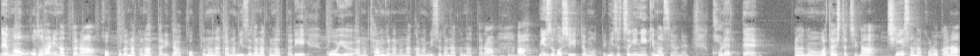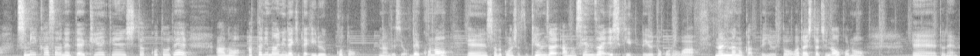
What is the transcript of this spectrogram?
でまあ大人になったらコップがなくなったりあコップの中の水がなくなったりこういうあのタンブラーの中の水がなくなったらあ水欲しいって思って水次に行きますよね。これってあの私たちが小さな頃から積み重ねて経験したことであの当たり前にできていることなんですよ。でこの、えー、サブコンシャス潜在あの潜在意識っていうところは何なのかっていうと私たちのこのえっ、ー、とね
